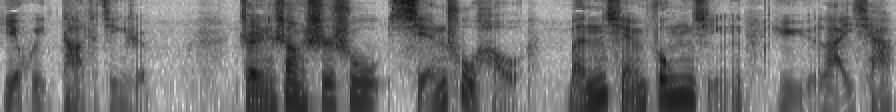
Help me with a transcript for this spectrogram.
也会大的惊人。枕上诗书闲处好，门前风景雨来佳。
